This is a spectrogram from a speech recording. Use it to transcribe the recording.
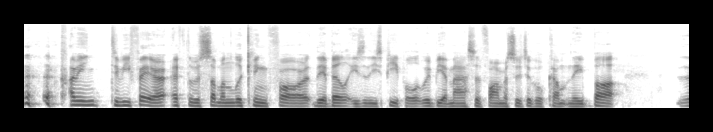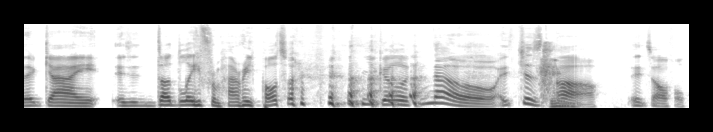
I mean, to be fair, if there was someone looking for the abilities of these people, it would be a massive pharmaceutical company. But the guy is it Dudley from Harry Potter. you go, no, it's just oh, it's awful.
